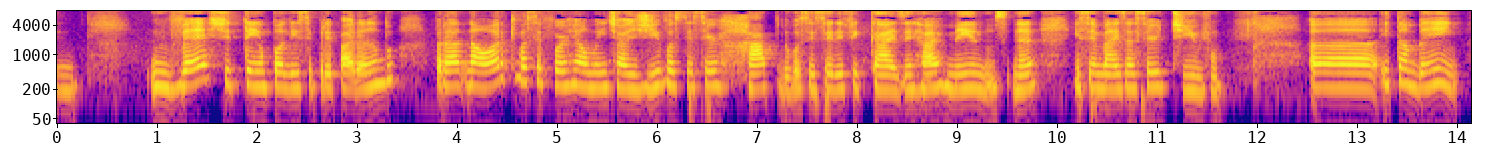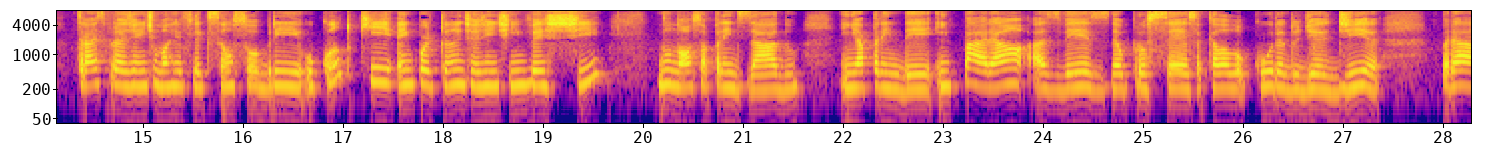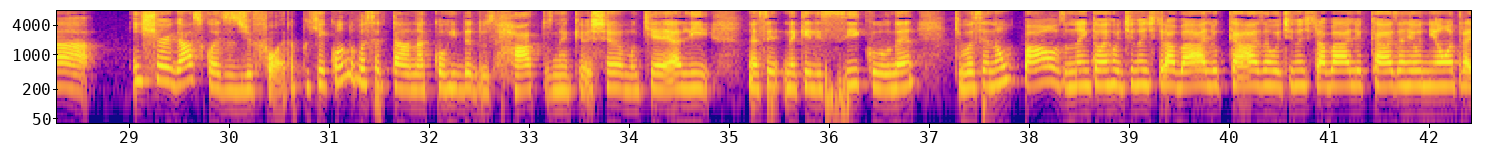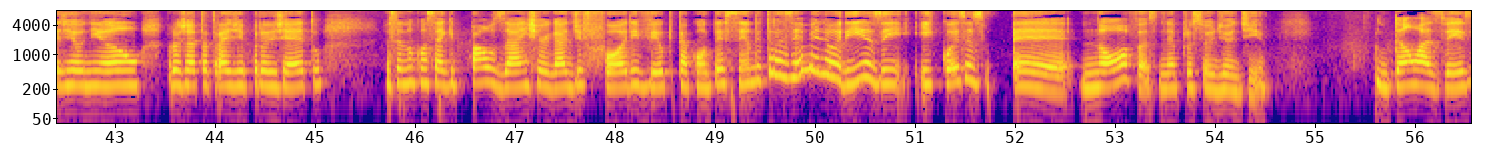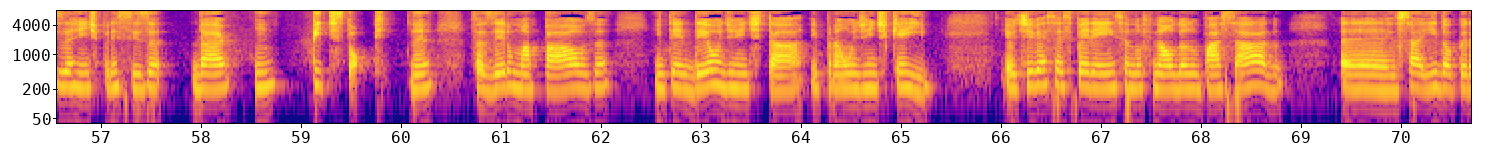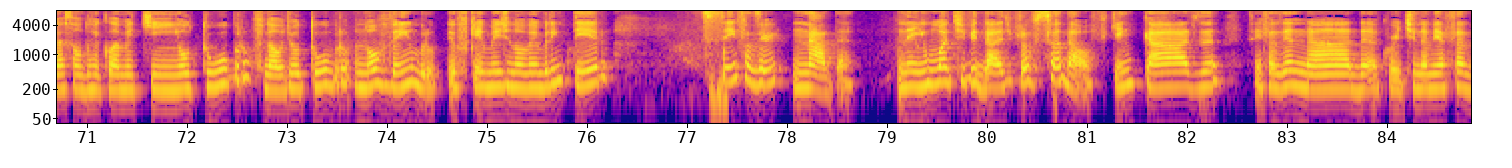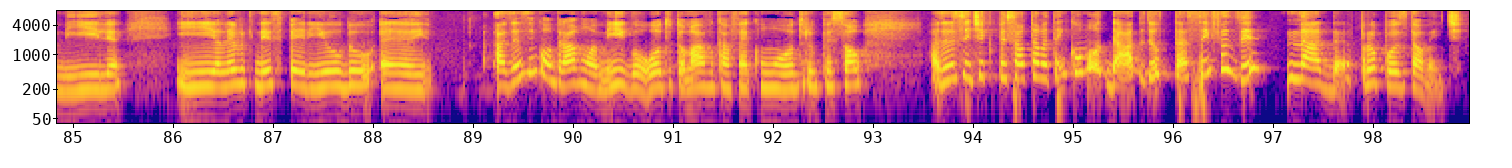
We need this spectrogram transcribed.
investe tempo ali se preparando para na hora que você for realmente agir, você ser rápido, você ser eficaz, errar menos, né? E ser mais assertivo. Uh, e também traz para a gente uma reflexão sobre o quanto que é importante a gente investir no nosso aprendizado, em aprender, em parar às vezes né, o processo, aquela loucura do dia a dia, para enxergar as coisas de fora, porque quando você tá na corrida dos ratos, né, que eu chamo, que é ali nesse, naquele ciclo, né, que você não pausa, né, então é rotina de trabalho, casa, rotina de trabalho, casa, reunião atrás de reunião, projeto atrás de projeto, você não consegue pausar, enxergar de fora e ver o que está acontecendo e trazer melhorias e, e coisas é, novas, né, para o seu dia a dia. Então, às vezes, a gente precisa dar um pit stop, né? Fazer uma pausa, entender onde a gente está e para onde a gente quer ir. Eu tive essa experiência no final do ano passado. É, eu saí da operação do Reclame Aqui em outubro, final de outubro. Novembro, eu fiquei o mês de novembro inteiro sem fazer nada, nenhuma atividade profissional. Fiquei em casa, sem fazer nada, curtindo a minha família. E eu lembro que nesse período, é, às vezes encontrava um amigo, outro tomava um café com o outro, o pessoal. Às vezes eu sentia que o pessoal estava até incomodado de eu estar sem fazer nada, propositalmente.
